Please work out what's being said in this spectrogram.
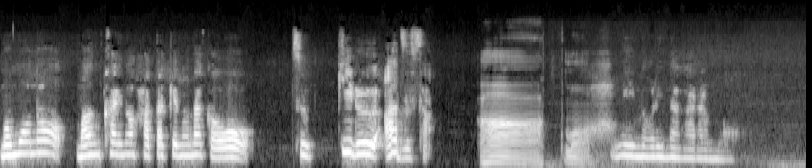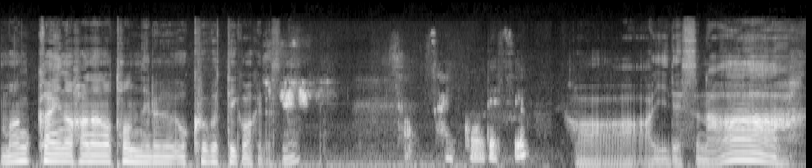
桃の満開の畑の中を突っ切るあずさああもに乗りながらも、う満開の花のトンネルをくぐっていくわけですね。そう、最高ですよ。はあいいですなあ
